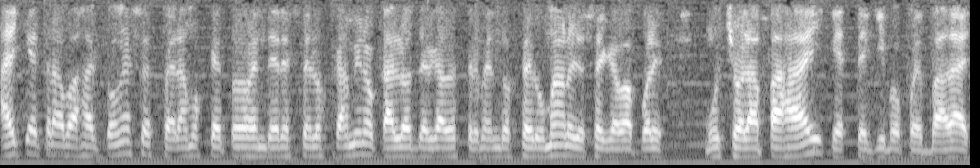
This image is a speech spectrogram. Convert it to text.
hay que trabajar con eso. Esperamos que todos enderecen los caminos. Carlos Delgado es tremendo ser humano. Yo sé que va a poner mucho la paja ahí, que este equipo pues va a dar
